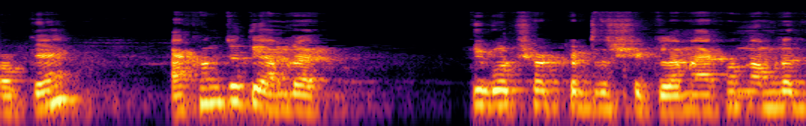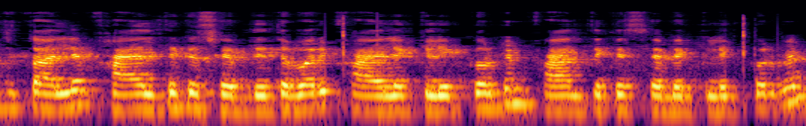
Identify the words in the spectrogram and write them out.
ওকে? এখন যদি আমরা কিবোর্ড শর্টকাট তো শিখলাম, এখন আমরা যদি চাইলে ফাইল থেকে সেভ দিতে পারি ফাইলে ক্লিক করবেন ফাইল থেকে সেভে ক্লিক করবেন।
